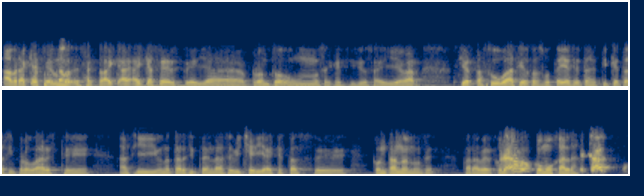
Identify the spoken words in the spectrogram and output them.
Habrá que hacer, uno, exacto, hay, hay que hacer este ya pronto unos ejercicios ahí, llevar ciertas uvas, ciertas botellas, ciertas etiquetas y probar este así una tardecita en la cevichería que estás eh, contándonos, ¿eh? Para ver cómo, cómo jala. Exacto,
